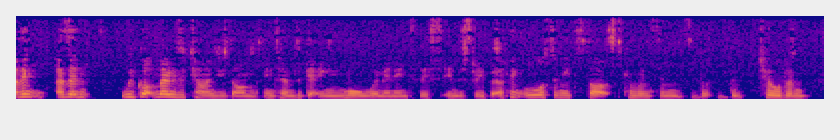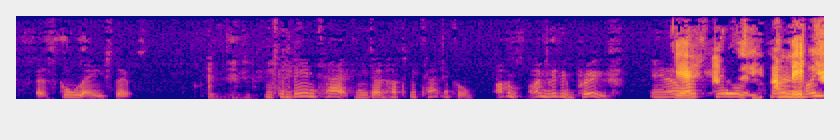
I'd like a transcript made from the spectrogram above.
I think as in we've got loads of challenges on in terms of getting more women into this industry, but I think we also need to start convincing the, the children at school age that you can be in tech and you don't have to be technical. I'm I'm living proof. You know, yeah, still, my, my,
